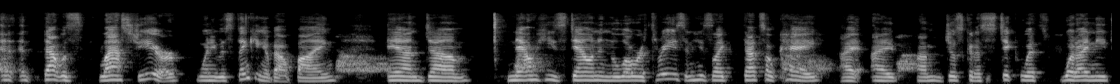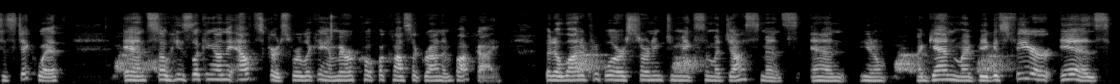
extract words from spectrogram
and, and that was last year when he was thinking about buying and um, now he's down in the lower threes and he's like that's okay i, I i'm just going to stick with what i need to stick with and so he's looking on the outskirts we're looking at maricopa casa grande and buckeye but a lot of people are starting to make some adjustments and you know again my biggest fear is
